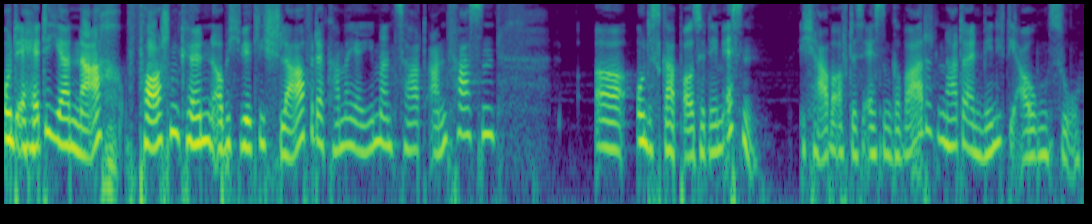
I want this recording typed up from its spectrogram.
Und er hätte ja nachforschen können, ob ich wirklich schlafe. Da kann man ja jemand zart anfassen. Äh, und es gab außerdem Essen. Ich habe auf das Essen gewartet und hatte ein wenig die Augen zu.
